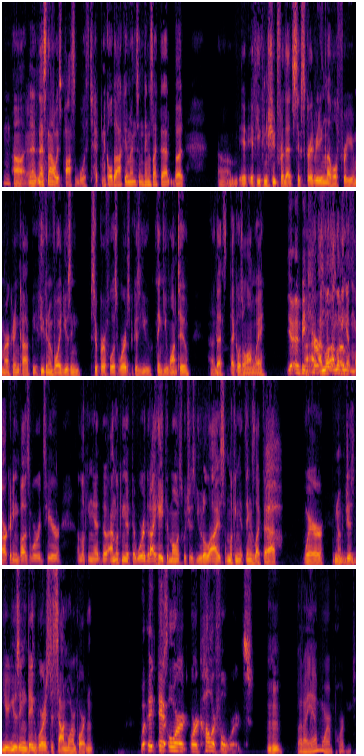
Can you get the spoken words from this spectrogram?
Hmm. uh, and that's not always possible with technical documents and things like that. But um, if, if you can shoot for that sixth grade reading level for your marketing copy, if you can avoid using superfluous words because you think you want to, uh, that's that goes a long way. Yeah, and be Uh, careful. I'm, lo- I'm looking of- at marketing buzzwords here. I'm looking at the I'm looking at the word that I hate the most, which is utilize. I'm looking at things like that, where you know just you're using big words to sound more important. well, it- it- or or colorful words. But I am more important.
